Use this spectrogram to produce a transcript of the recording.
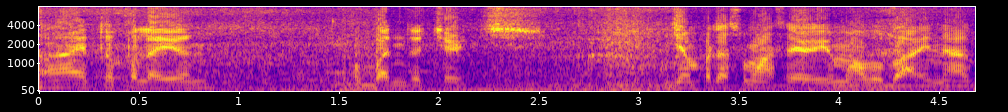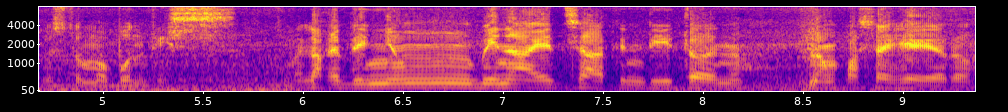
Ah, ito pala yun. Obando Church. Diyan pala sumasayo yung mga babae na gusto mabuntis. Malaki din yung binayad sa atin dito no. Ng pasahero.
